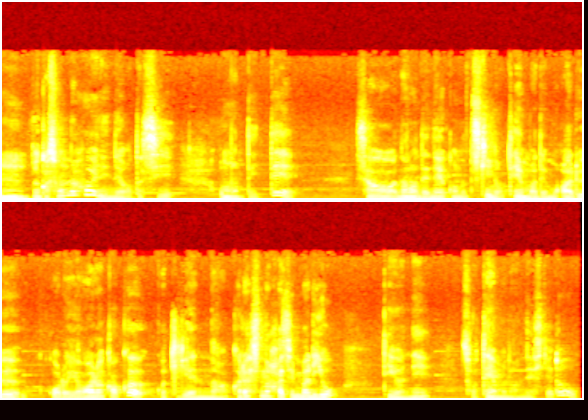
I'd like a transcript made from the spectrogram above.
うん。なんかそんな風にね私思っていてそうなのでねこの月のテーマでもある心柔らかくご機嫌な暮らしの始まりをっていうねそうテーマなんですけど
